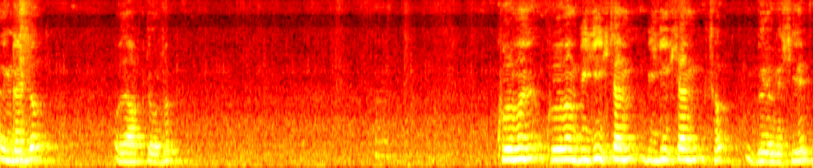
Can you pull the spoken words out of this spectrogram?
engelli olarak doğdum. Kurumun, kurumun bilgi işlem, bilgi işlem görevlisiyim.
